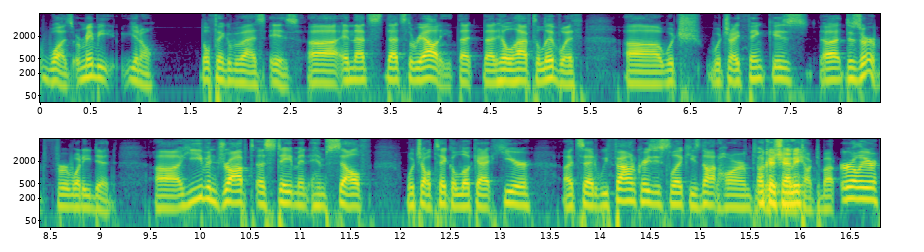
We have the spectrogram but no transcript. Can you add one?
was, or maybe you know, they'll think of him as is, uh, and that's that's the reality that that he'll have to live with, uh, which which I think is uh, deserved for what he did. Uh, he even dropped a statement himself, which I'll take a look at here. It said, "We found Crazy Slick. He's not harmed." Okay, Shandy. talked about earlier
